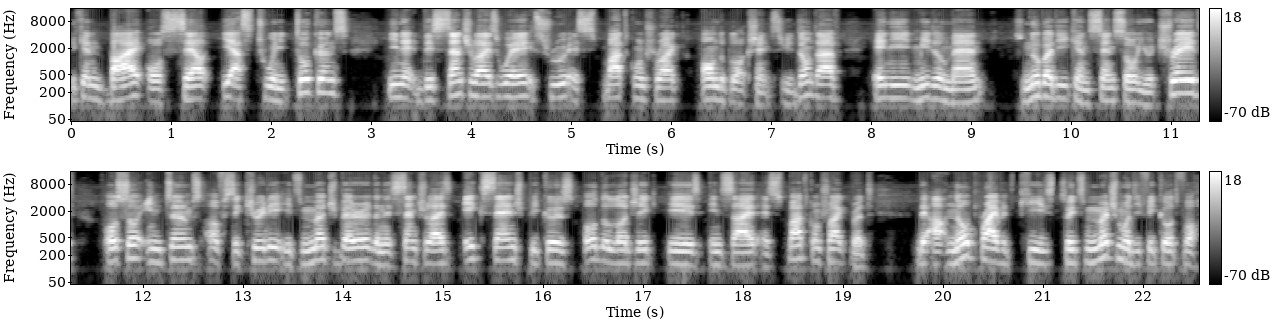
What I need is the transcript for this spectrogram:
you can buy or sell ERC20 tokens in a decentralized way through a smart contract on the blockchain. So you don't have any middleman, so nobody can censor your trade. Also, in terms of security, it's much better than a centralized exchange because all the logic is inside a smart contract, but there are no private keys, so it's much more difficult for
